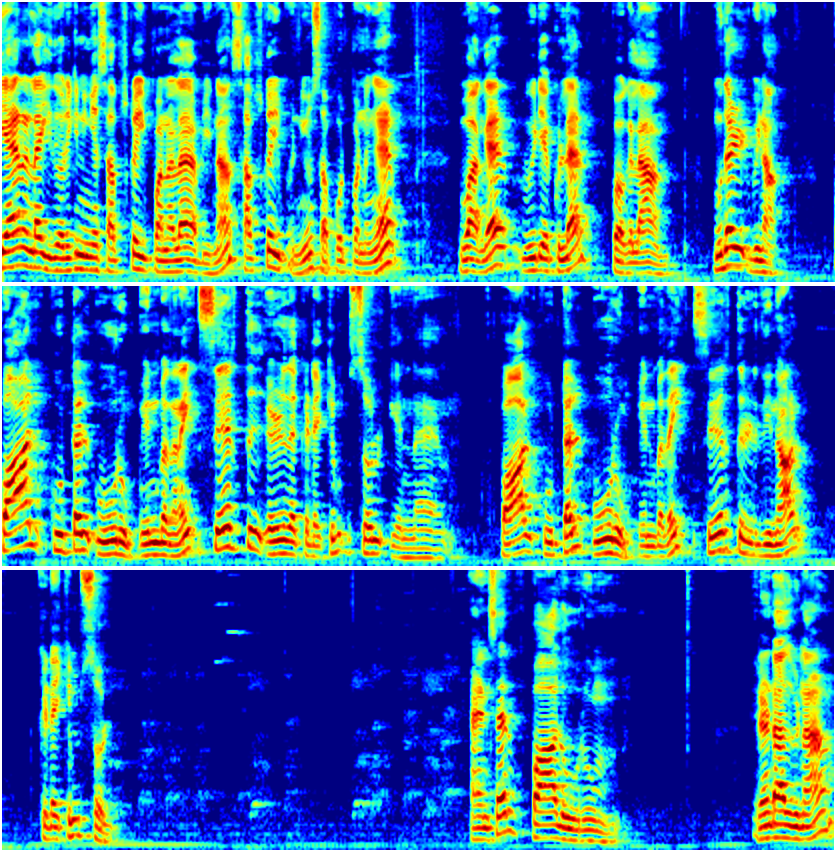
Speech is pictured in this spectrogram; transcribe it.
சேனலை இது வரைக்கும் நீங்கள் சப்ஸ்கிரைப் பண்ணலை அப்படின்னா சப்ஸ்கிரைப் பண்ணியும் சப்போர்ட் பண்ணுங்கள் வாங்க வீடியோக்குள்ளே போகலாம். முதல் வினா. பால் கூட்டல் ஊறும் என்பதனை சேர்த்து எழுத கிடைக்கும் சொல் என்ன? பால் கூட்டல் ஊறும் என்பதை சேர்த்து எழுதினால் கிடைக்கும் சொல். ஆன்சர் பாலூரும் இரண்டாவது வினா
